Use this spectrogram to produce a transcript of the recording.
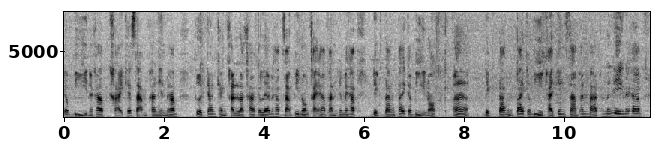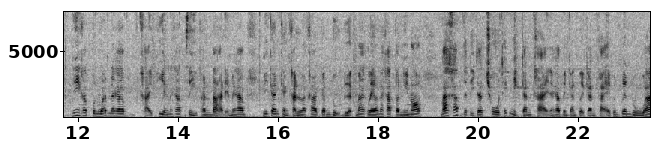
กระบี่นะครับ ขายแค่ 3,000 เห็นไหมครับ เกิดการแข่งขันราคากันแล้วนะครับสามพี่น้องขาย 5,000 ใช่ไหมครับ เด็กตังใต้กระบี่เนาะอ่าเด็กตังใต้กระบี่ขายเพียง 3,000 บาทเท่านั้นเองนะครับ นี่ครับคุณวัดนะครับขายเพียงนะครับ4,000 บาทเห็นไหมครับ มีการแข่งขันราคากันดุเดือดมากแล้วนะครับ ตอนนี้เนาะ มาครับเดี๋ยวติจะโชว์เทคนิคการขายนะครับ เป็นการเปิดการขายให้เพื่อนๆดูว่า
